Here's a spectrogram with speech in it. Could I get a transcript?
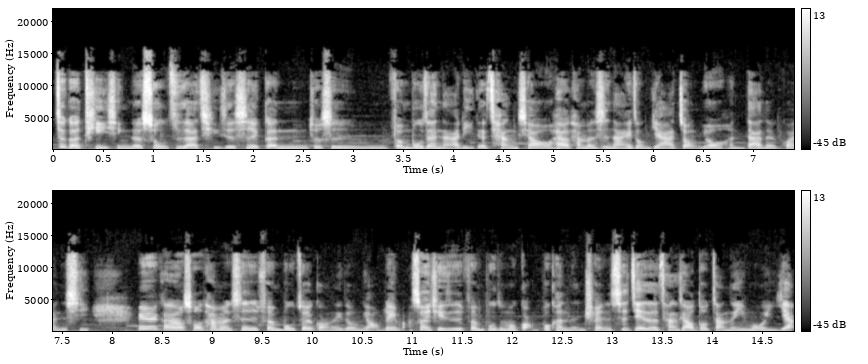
这个体型的数字啊，其实是跟就是分布在哪里的仓鸮，还有他们是哪一种亚种有很大的关系。因为刚刚说他们是分布最广的一种鸟类嘛，所以其实分布这么广，不可能全世界的仓鸮都长得一模一样。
